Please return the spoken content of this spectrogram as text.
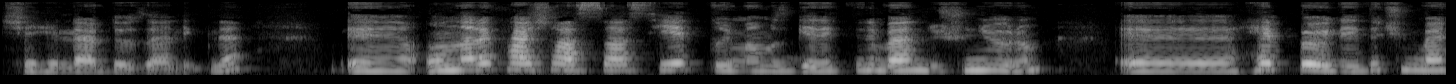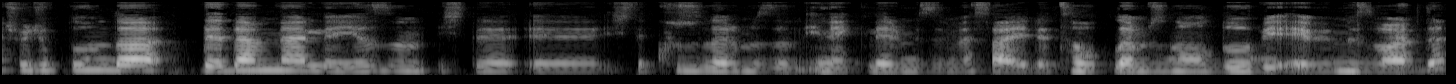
şehirlerde özellikle. E, onlara karşı hassasiyet duymamız gerektiğini ben düşünüyorum. E, hep böyleydi çünkü ben çocukluğumda dedemlerle yazın işte e, işte kuzularımızın, ineklerimizin vesaire tavuklarımızın olduğu bir evimiz vardı.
